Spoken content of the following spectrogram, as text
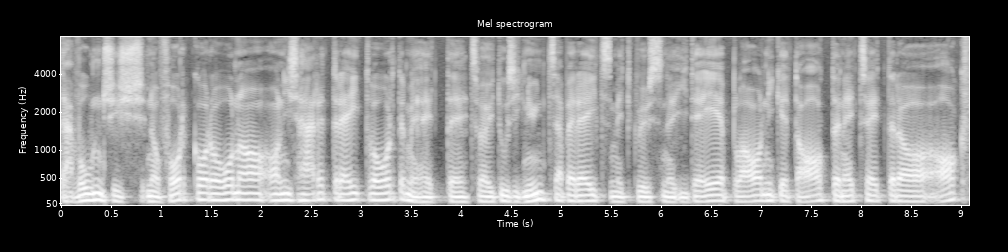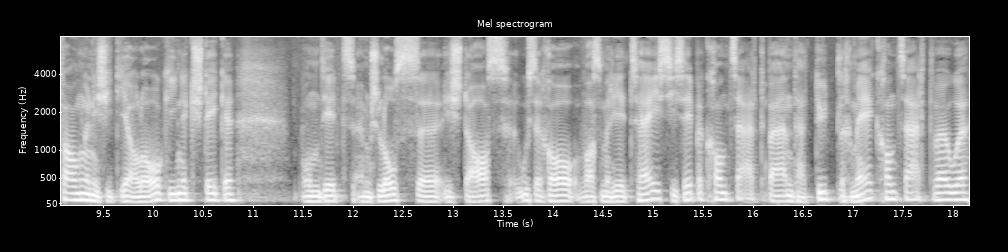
Der Wunsch ist noch vor Corona an uns hergetragen worden. Wir hatten 2019 bereits mit gewissen Ideen, Planungen, Daten etc. angefangen, ist in Dialog hineingestiegen. Und jetzt am Schluss äh, ist das rausgekommen, was wir jetzt haben. Es sind sieben Konzerte. Die Band hat deutlich mehr Konzerte wollen.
